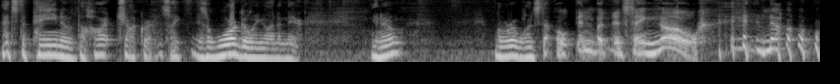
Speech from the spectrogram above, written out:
That's the pain of the heart chakra. It's like there's a war going on in there. You know? Laura wants to open, but it's saying no, no,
